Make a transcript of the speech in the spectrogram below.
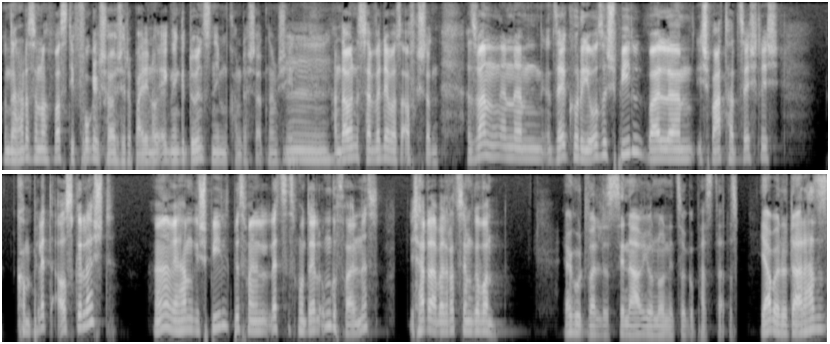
Und dann hattest du noch was, die Vogelscheuche dabei, die noch irgendein Gedöns nehmen konnte statt einem Schäden. Andauernd ist da wieder was aufgestanden. Also es war ein, ein, ähm, sehr kurioses Spiel, weil ähm, ich war tatsächlich komplett ausgelöscht. Ja, wir haben gespielt, bis mein letztes Modell umgefallen ist. Ich hatte aber trotzdem gewonnen. Ja gut, weil das Szenario noch nicht so gepasst hat. Das ja, aber du, da hast es,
